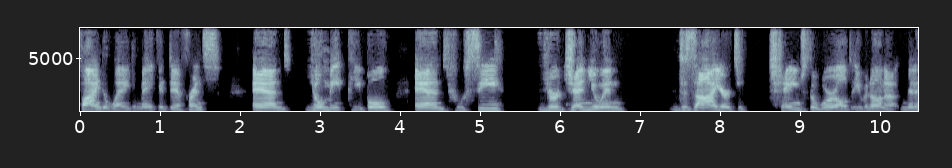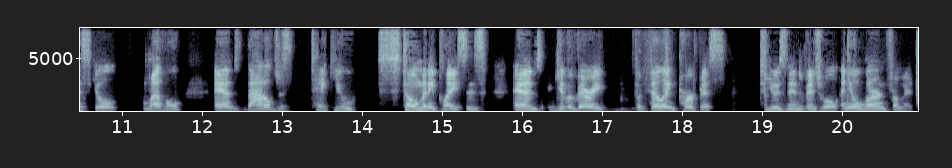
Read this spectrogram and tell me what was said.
Find a way to make a difference and you'll meet people and who see your genuine desire to change the world even on a minuscule level and that'll just take you so many places and give a very fulfilling purpose to you as an individual and you'll learn from it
